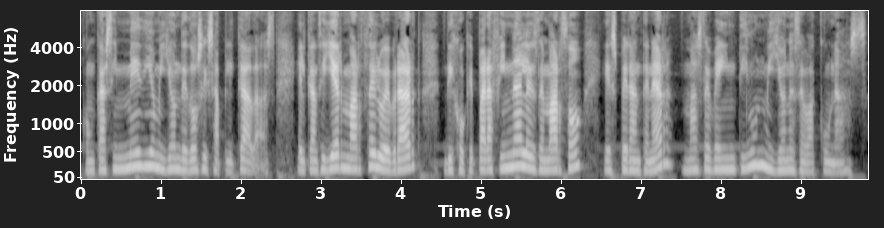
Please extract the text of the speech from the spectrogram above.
con casi medio millón de dosis aplicadas. El canciller Marcelo Ebrard dijo que para finales de marzo esperan tener más de 21 millones de vacunas.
